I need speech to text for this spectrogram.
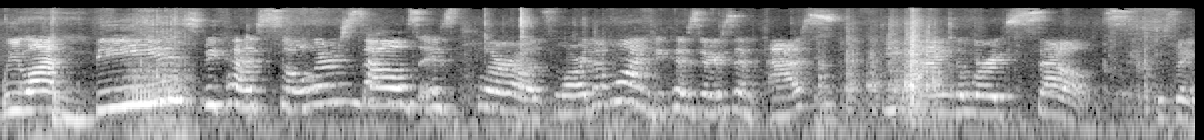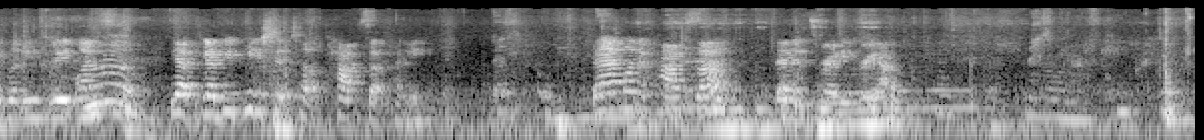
We want these because solar cells is plural. It's more than one because there's an S behind the word cells. Just wait, Libby. Wait one. Yep, you gotta be patient till it pops up, honey. Then when it pops up, then it's ready for you. Okay.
